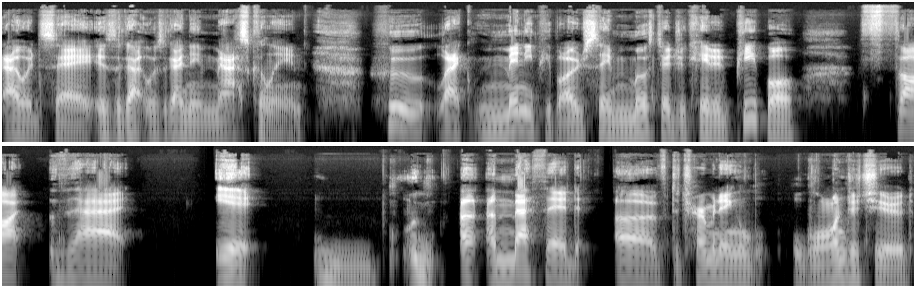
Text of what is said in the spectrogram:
I would say, is a guy was a guy named Maskelyne, who, like many people, I would say most educated people, thought that it a, a method of determining longitude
